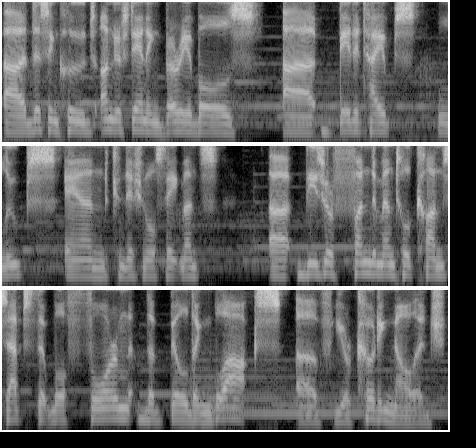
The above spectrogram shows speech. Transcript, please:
uh, this includes understanding variables, uh, data types, loops, and conditional statements. Uh, these are fundamental concepts that will form the building blocks of your coding knowledge.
